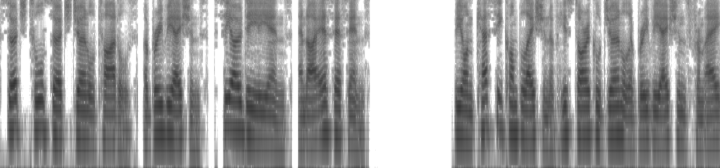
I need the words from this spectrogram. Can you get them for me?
search tool Search journal titles, abbreviations, CODENs, and ISSNs Beyond CASSI compilation of historical journal abbreviations from A,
